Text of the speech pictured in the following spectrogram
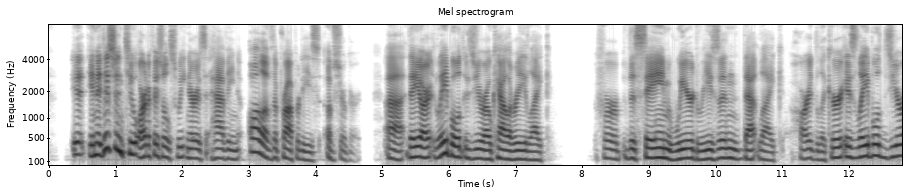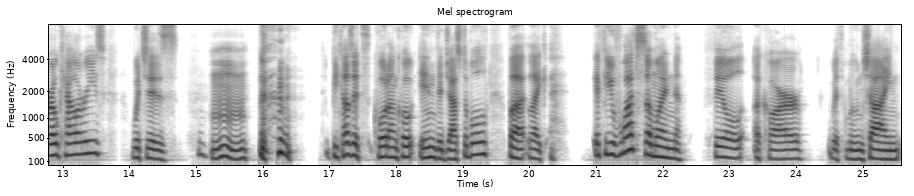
it, in addition to artificial sweeteners having all of the properties of sugar, uh, they are labeled zero calorie, like for the same weird reason that like hard liquor is labeled zero calories, which is mm, because it's quote unquote indigestible. But like, if you've watched someone fill a car with moonshine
